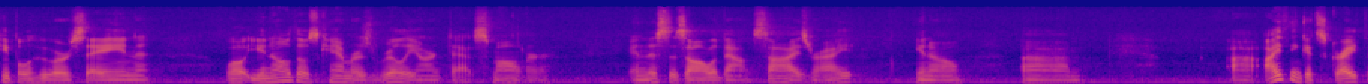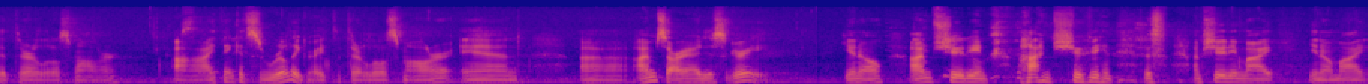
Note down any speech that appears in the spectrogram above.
people who are saying, well, you know, those cameras really aren't that smaller. And this is all about size, right? You know, um, uh, I think it's great that they're a little smaller. Uh, I think it's really great that they're a little smaller. And uh, I'm sorry, I disagree. You know, I'm shooting, I'm shooting this, I'm shooting my, you know, my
